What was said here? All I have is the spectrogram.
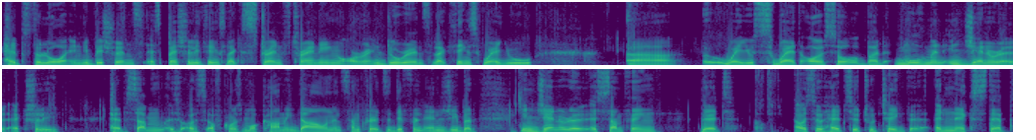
helps to lower inhibitions, especially things like strength training or endurance, like things where you uh, where you sweat also, but movement in general actually helps. Some is of course more calming down and some creates a different energy, but in general is something that also helps you to take the a next step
